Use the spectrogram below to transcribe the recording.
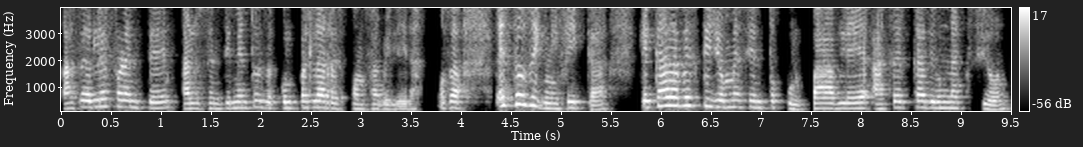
hacerle frente a los sentimientos de culpa es la responsabilidad. O sea, esto significa que cada vez que yo me siento culpable acerca de una acción,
